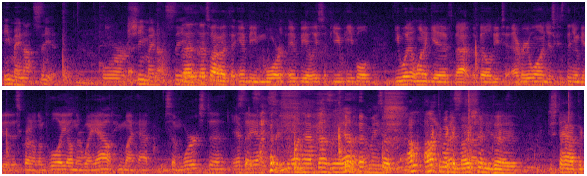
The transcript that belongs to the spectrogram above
he may not see it, or she may not see That, it. that's why I would think it'd be more, it'd be at least a few people. You wouldn't wanna give that ability to everyone, just cause then you'll get a disgruntled employee on their way out who might have some words to Yeah, say. it's like six to one, half dozen the other, I mean. So I- I'd like to make a motion to, just to have the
